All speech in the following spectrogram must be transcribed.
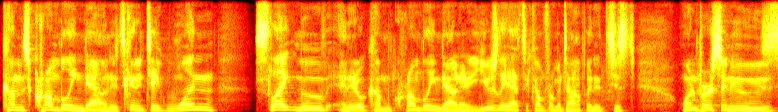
comes crumbling down. It's going to take one slight move, and it'll come crumbling down. And it usually has to come from a top, and it's just one person who's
